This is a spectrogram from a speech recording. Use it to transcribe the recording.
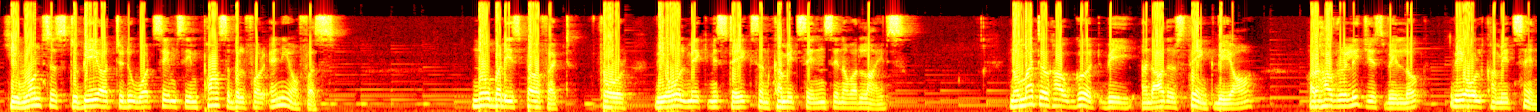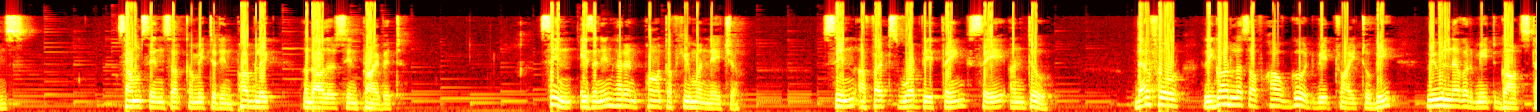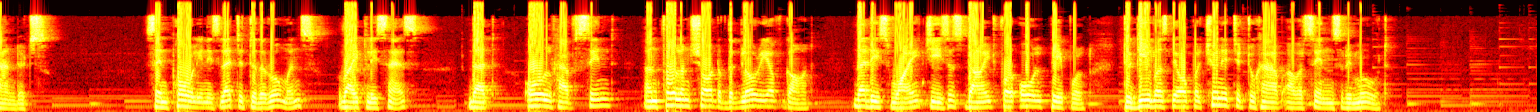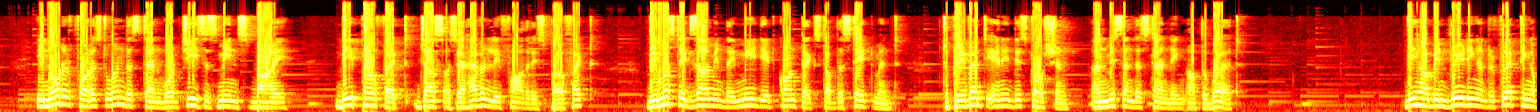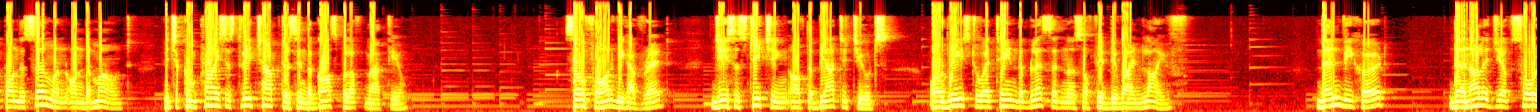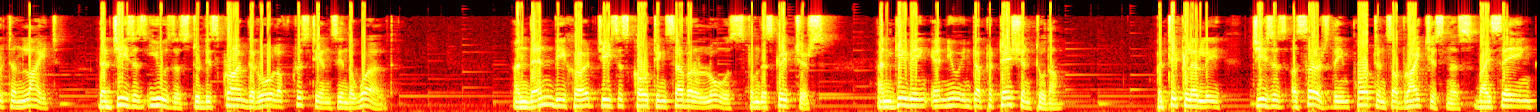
He wants us to be or to do what seems impossible for any of us. Nobody is perfect, for we all make mistakes and commit sins in our lives. No matter how good we and others think we are, or how religious we look, we all commit sins. Some sins are committed in public and others in private. Sin is an inherent part of human nature. Sin affects what we think, say, and do. Therefore, regardless of how good we try to be, we will never meet God's standards. St. Paul, in his letter to the Romans, rightly says that all have sinned and fallen short of the glory of God. That is why Jesus died for all people to give us the opportunity to have our sins removed. In order for us to understand what Jesus means by be perfect just as your heavenly Father is perfect, we must examine the immediate context of the statement to prevent any distortion and misunderstanding of the word. We have been reading and reflecting upon the Sermon on the Mount, which comprises three chapters in the Gospel of Matthew. So far, we have read Jesus' teaching of the Beatitudes or ways to attain the blessedness of a divine life. Then we heard the analogy of salt and light that Jesus uses to describe the role of Christians in the world. And then we heard Jesus quoting several laws from the scriptures and giving a new interpretation to them. Particularly, Jesus asserts the importance of righteousness by saying,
